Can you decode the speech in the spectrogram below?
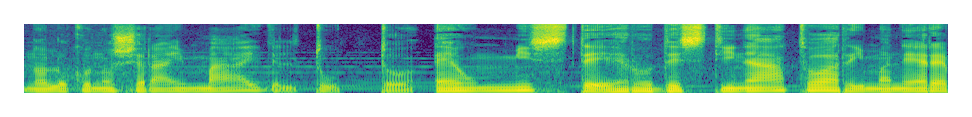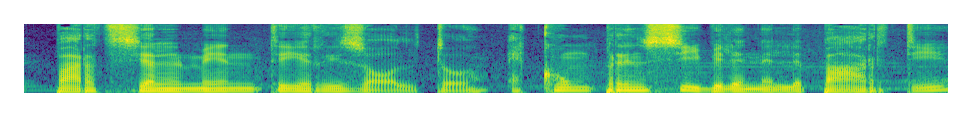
non lo conoscerai mai del tutto. È un mistero destinato a rimanere parzialmente irrisolto. È comprensibile nelle parti,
